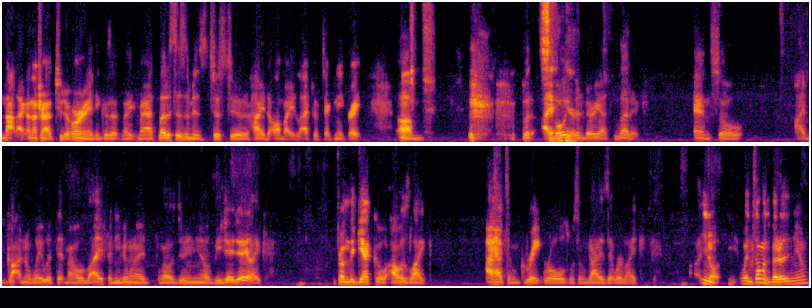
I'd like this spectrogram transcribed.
not like I'm not trying to toot a horn or anything because my, my athleticism is just to hide all my lack of technique, right? Um, but Same I've always here. been very athletic, and so I've gotten away with it my whole life. And even when I when I was doing you know BJJ, like from the get go, I was like, I had some great rolls with some guys that were like you know, when someone's better than you,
